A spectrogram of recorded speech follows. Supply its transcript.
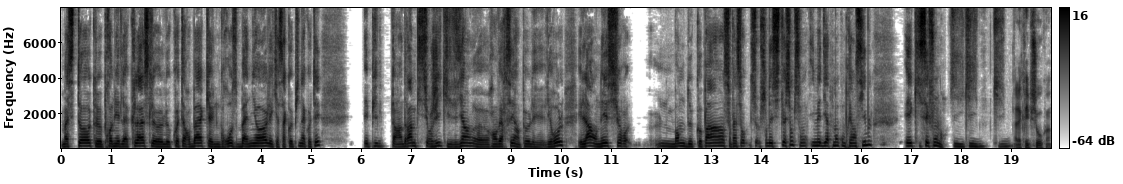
mastoc, le premier de la classe, le, le quarterback qui a une grosse bagnole et qui a sa copine à côté. Et puis t'as un drame qui surgit, qui vient euh, renverser un peu les, les rôles. Et là, on est sur une bande de copains, sur, enfin, sur, sur, sur des situations qui sont immédiatement compréhensibles et qui s'effondrent, qui, qui, qui, À la Crip Show, quoi.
